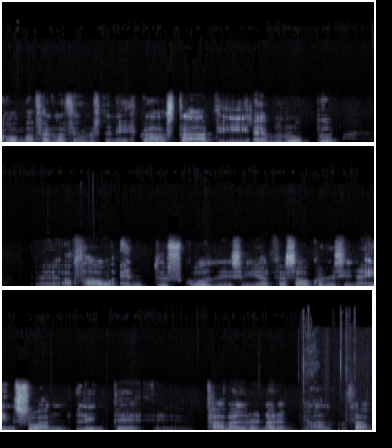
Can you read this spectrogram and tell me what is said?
koma ferðarþjónustunni eitthvað á stað í Evrópu uh, að þá endur skoði svíjar þess ákvörðu sína eins og hann lindi uh, talaði raunarum að það,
